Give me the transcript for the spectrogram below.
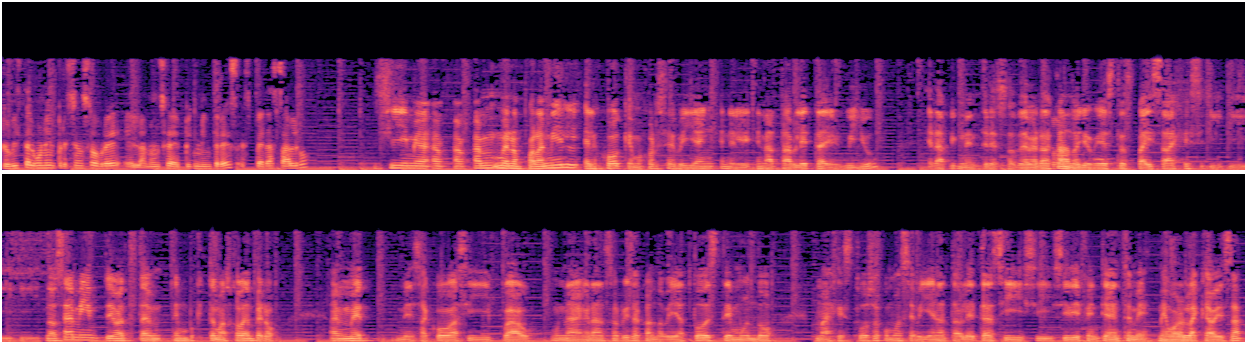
¿tuviste alguna impresión sobre el anuncio de Pikmin 3? ¿Esperas algo? Sí, mira, a, a, bueno, para mí el, el, juego que mejor se veía en, en, el, en la tableta del Wii U era Pikmin 3. O sea, de verdad, claro. cuando yo vi estos paisajes y, y, y, no sé, a mí, yo tengo un poquito más joven, pero a mí me, me, sacó así, wow, una gran sonrisa cuando veía todo este mundo majestuoso, como se veía en la tableta. Sí, sí, sí, definitivamente me, me voló la cabeza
